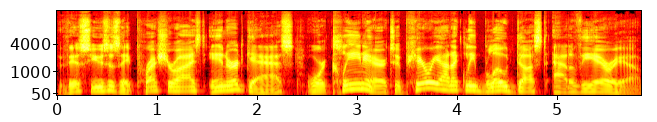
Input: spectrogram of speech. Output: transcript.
this uses a pressurized inert gas or clean air to periodically blow dust out of the area.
